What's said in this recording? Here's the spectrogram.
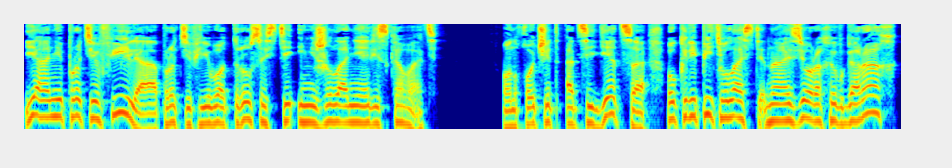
Я не против Иля, а против его трусости и нежелания рисковать. Он хочет отсидеться, укрепить власть на озерах и в горах,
